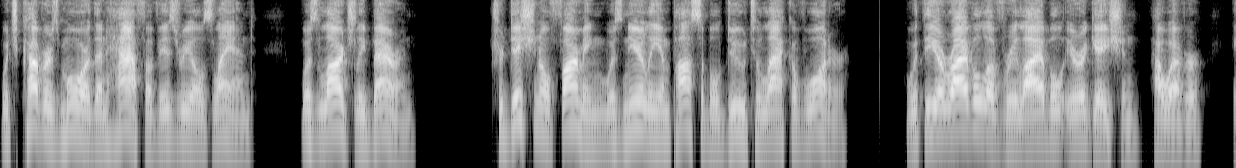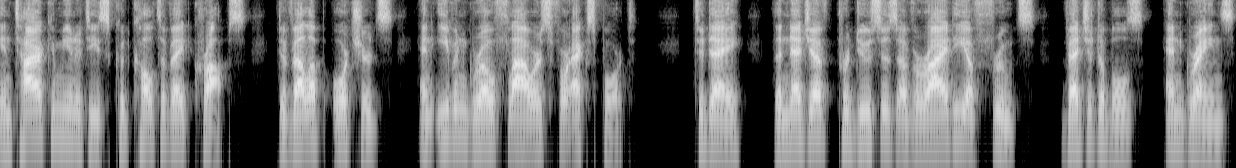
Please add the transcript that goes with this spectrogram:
which covers more than half of Israel's land, was largely barren. Traditional farming was nearly impossible due to lack of water. With the arrival of reliable irrigation, however, entire communities could cultivate crops, develop orchards, and even grow flowers for export. Today, the Negev produces a variety of fruits, vegetables, and grains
